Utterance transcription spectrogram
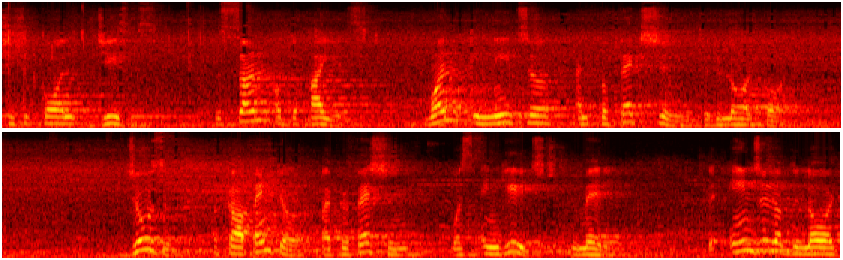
she should call Jesus, the Son of the Highest, one in nature and perfection with the Lord God. Joseph, a carpenter by profession, was engaged to Mary. The angel of the Lord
